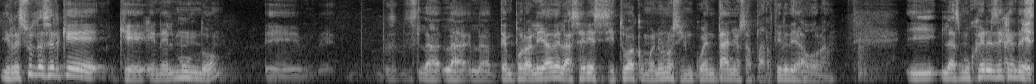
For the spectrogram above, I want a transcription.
Y resulta ser que, que en el mundo eh, pues, la, la- la temporalidad de la serie se sitúa como en unos 50 años a partir de ahora. Y las mujeres dejan de Es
